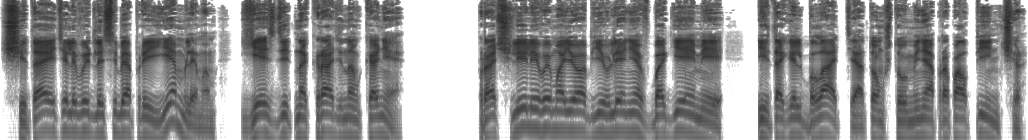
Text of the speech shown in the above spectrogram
«считаете ли вы для себя приемлемым ездить на краденом коне? Прочли ли вы мое объявление в Богемии и Тагельблатте о том, что у меня пропал пинчер?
